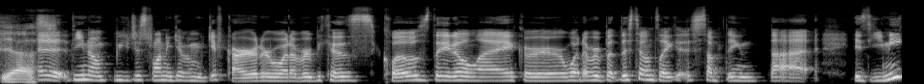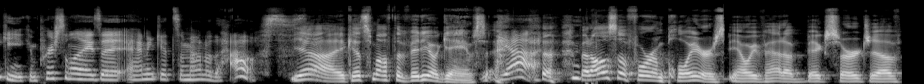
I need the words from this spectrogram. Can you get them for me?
Yes, uh, you know, you just want to give them a gift card or whatever because clothes they don't like or whatever. But this sounds like something that is unique, and you can personalize it, and it gets them out of the house. Yeah, it gets them off the video games. Yeah. but also for employers, you know, we've had a big surge of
